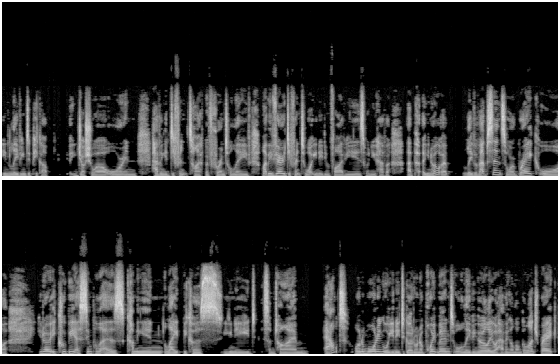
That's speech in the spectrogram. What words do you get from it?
in leaving to pick up Joshua or in having a different type of parental leave might be very different to what you need in five years when you have a, a you know, a leave of absence or a break or you know it could be as simple as coming in late because you need some time out on a morning or you need to go to an appointment or leaving early or having a longer lunch break.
